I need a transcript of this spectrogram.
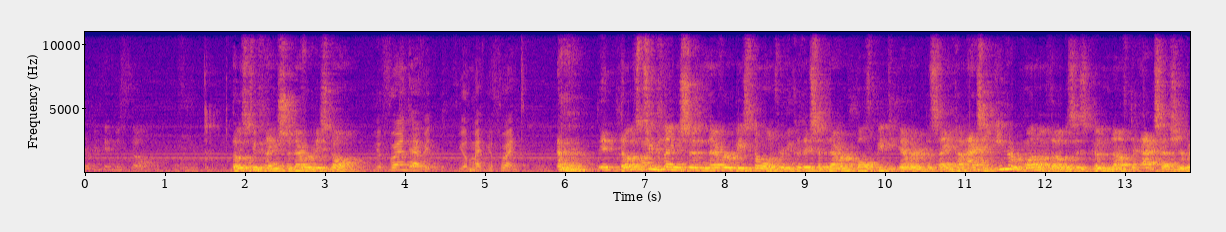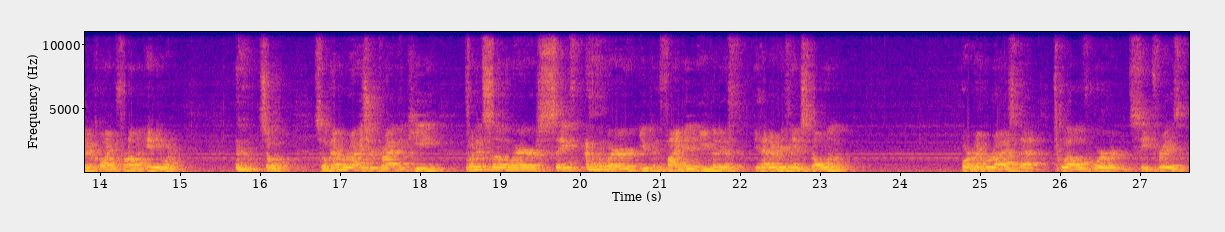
Everything was stolen. those two things should never be stolen. Your friend have it. You met your friend. It- those two things should never be stolen from you because they should never both be together at the same time. Actually, either one of those is good enough to access your Bitcoin from anywhere. so, so memorize your private key, put it somewhere safe where you can find it even if you had everything stolen. Or memorize that 12 word seed phrase.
